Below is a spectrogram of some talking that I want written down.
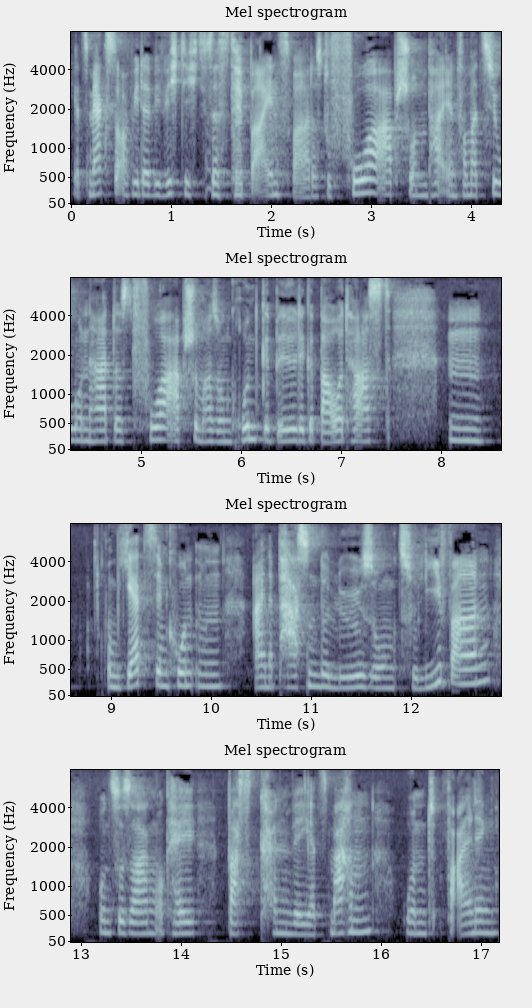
Jetzt merkst du auch wieder, wie wichtig dieser Step 1 war, dass du vorab schon ein paar Informationen hattest, vorab schon mal so ein Grundgebilde gebaut hast, mm, um jetzt dem Kunden eine passende Lösung zu liefern und zu sagen, okay, was können wir jetzt machen? Und vor allen Dingen,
